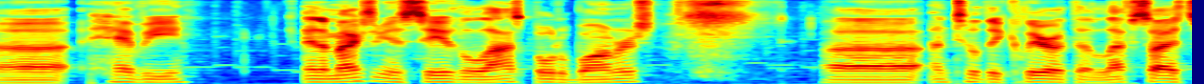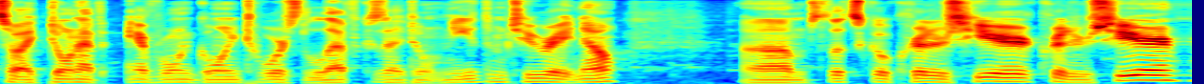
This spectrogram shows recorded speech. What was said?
uh, heavy. And I'm actually going to save the last boat of bombers uh, until they clear out that left side so I don't have everyone going towards the left because I don't need them to right now. Um, so let's go critters here, critters here.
